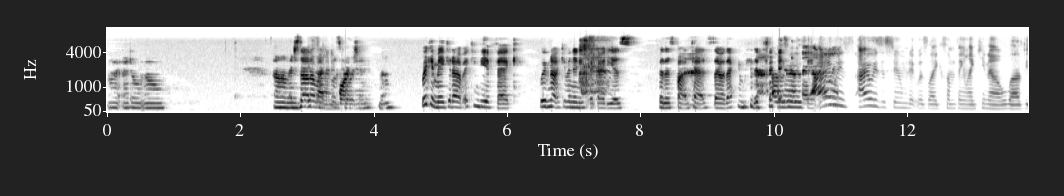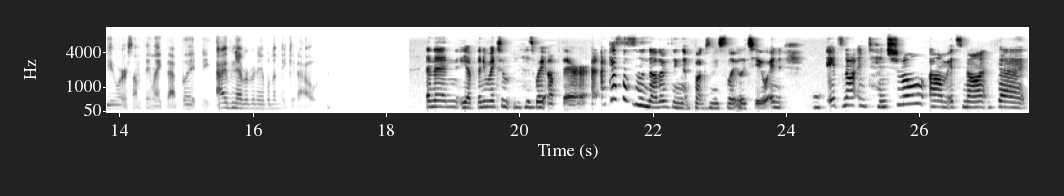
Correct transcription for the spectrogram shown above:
I, I don't know. Um, it's not It's on my important. No. We can make it up. It can be a fic. We've not given any fic ideas for this podcast, so that can be the I fic. was was gonna gonna say, say, I I always, I always assumed it was like something like you know, love you or something like that, but I've never been able to make it out. And then, yep, then he makes him, his way up there. I guess this is another thing that bugs me slightly too, and it's not intentional. Um, it's not that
